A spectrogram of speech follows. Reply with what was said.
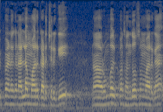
இப்போ எனக்கு நல்ல மார்க் கிடச்சிருக்கு. நான் ரொம்ப இப்போ சந்தோஷமாக இருக்கேன்.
